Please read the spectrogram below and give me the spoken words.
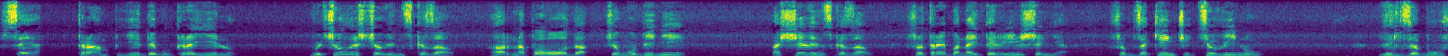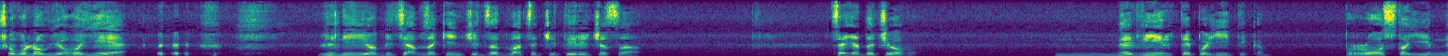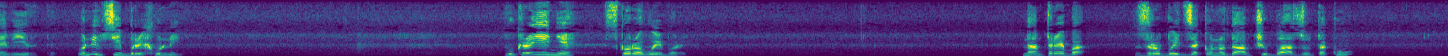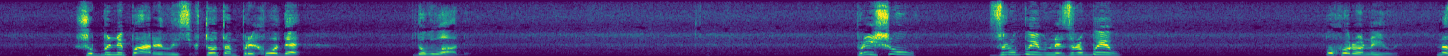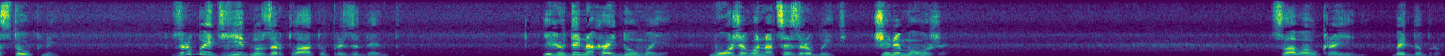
Все, Трамп їде в Україну. Ви чули, що він сказав? Гарна погода, чому б і ні? А ще він сказав, що треба знайти рішення, щоб закінчити цю війну. Він забув, що воно в його є. Він її обіцяв закінчити за 24 часа. Це я до чого? Не вірте політикам. Просто їм не вірте. Вони всі брехуни. В Україні скоро вибори. Нам треба зробити законодавчу базу таку, щоб ми не парились, хто там приходить до влади. Прийшов, зробив, не зробив, похоронили. Наступний. Зробить гідну зарплату президенту. І людина хай думає, може вона це зробити чи не може. Слава Україні! Будь добро!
